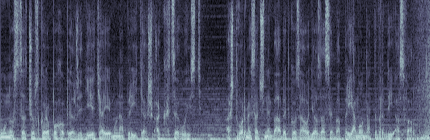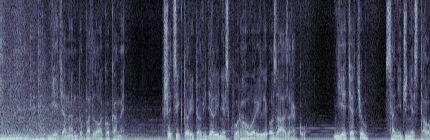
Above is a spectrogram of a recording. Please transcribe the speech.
Únosca čoskoro pochopil, že dieťa je mu na príťaž, ak chce ujsť. A štvormesačné bábetko zahodil za seba priamo na tvrdý asfalt. Dieťa naň dopadlo ako kameň. Všetci, ktorí to videli, neskôr hovorili o zázraku. Dieťaťu sa nič nestalo.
